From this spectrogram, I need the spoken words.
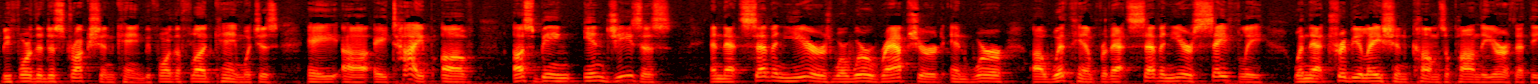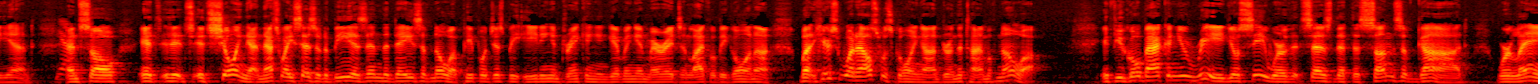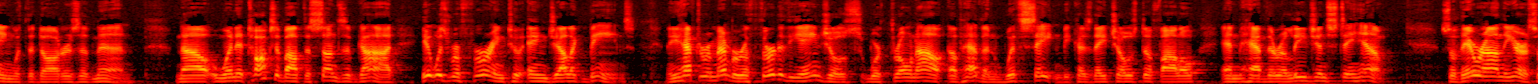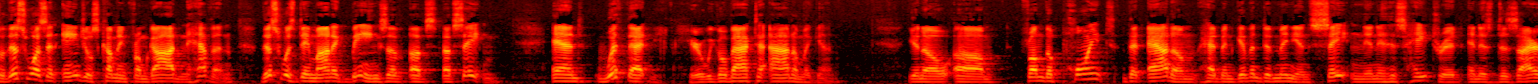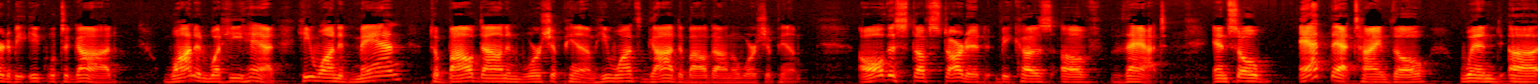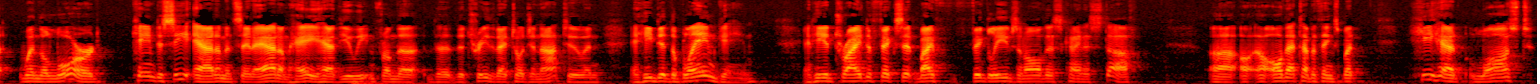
before the destruction came before the flood came which is a, uh, a type of us being in jesus and that seven years where we're raptured and we're uh, with him for that seven years safely when that tribulation comes upon the earth at the end And so it, it's, it's showing that. And that's why he says it'll be as in the days of Noah. People just be eating and drinking and giving in marriage, and life will be going on. But here's what else was going on during the time of Noah. If you go back and you read, you'll see where it says that the sons of God were laying with the daughters of men. Now, when it talks about the sons of God, it was referring to angelic beings. Now, you have to remember a third of the angels were thrown out of heaven with Satan because they chose to follow and have their allegiance to him. So they were on the earth. So this wasn't angels coming from God in heaven. This was demonic beings of, of, of Satan. And with that, here we go back to Adam again. You know, um, from the point that Adam had been given dominion, Satan, in his hatred and his desire to be equal to God, wanted what he had. He wanted man to bow down and worship him. He wants God to bow down and worship him. All this stuff started because of that. And so at that time, though, when, uh, when the Lord came to see Adam and said, Adam, hey, have you eaten from the, the, the tree that I told you not to? And, and he did the blame game. And he had tried to fix it by fig leaves and all this kind of stuff, uh, all, that type of things. But he had lost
